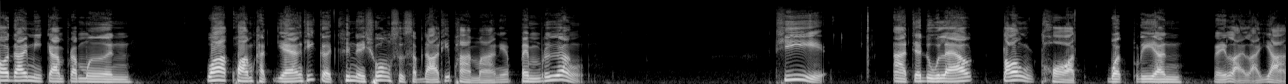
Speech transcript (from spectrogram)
ก็ได้มีการประเมินว่าความขัดแย้งที่เกิดขึ้นในช่วงสุดสัปดาห์ที่ผ่านมาเนี่ยเป็นเรื่อง ที่อาจจะดูแล้วต้องถอดบทเรียนในหลาย ๆ อย่าง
